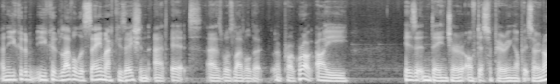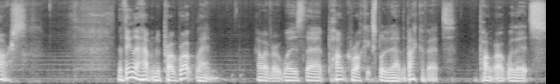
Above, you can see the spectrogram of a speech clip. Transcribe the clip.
And you could you could level the same accusation at it as was leveled at, at prog rock, i.e., is it in danger of disappearing up its own arse? The thing that happened with prog rock then, however, was that punk rock exploded out the back of it. Punk rock with its,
